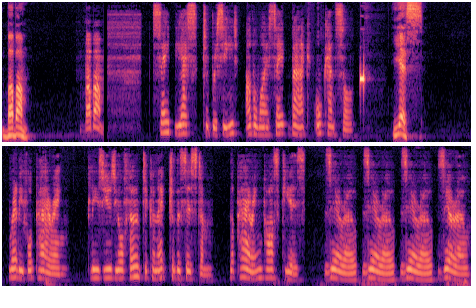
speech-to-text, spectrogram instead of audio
Babam. Babam. Say yes to proceed, otherwise say back or cancel. Yes. Ready for pairing. Please use your phone to connect to the system. The pairing passkey is 0000.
